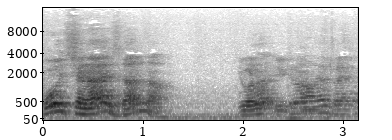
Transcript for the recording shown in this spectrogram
Oh, Shania is done now. You wanna? You can all have breakfast.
